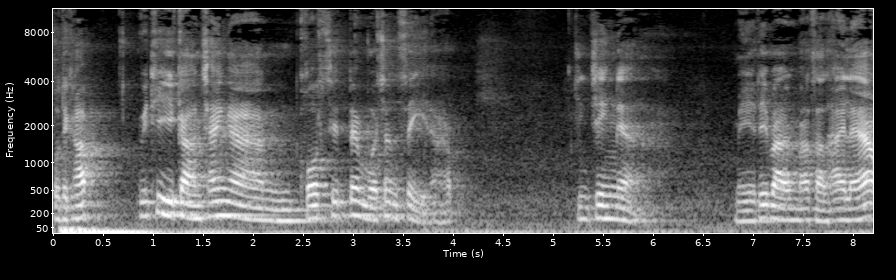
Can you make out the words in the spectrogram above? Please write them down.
สวัสดีครับ วิธีการใช้งาน Code System เวอร์ชัน4นะครับ จริงๆ เนี่ย มีอธิบายเป็นภาษาไทยแล้ว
